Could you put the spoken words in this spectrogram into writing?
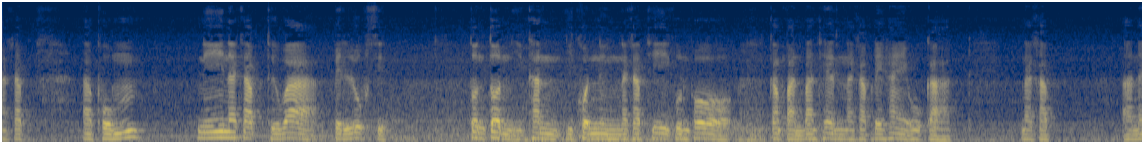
นะครับผมนี้นะครับถือว่าเป็นลูกศิษย์ต้นๆอีกท่านอีกคนหนึ่งนะครับ ที่คุณพ่อกำปั่นบ้านแท่นนะครับ ได้ให้โอกาสนะครับใน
